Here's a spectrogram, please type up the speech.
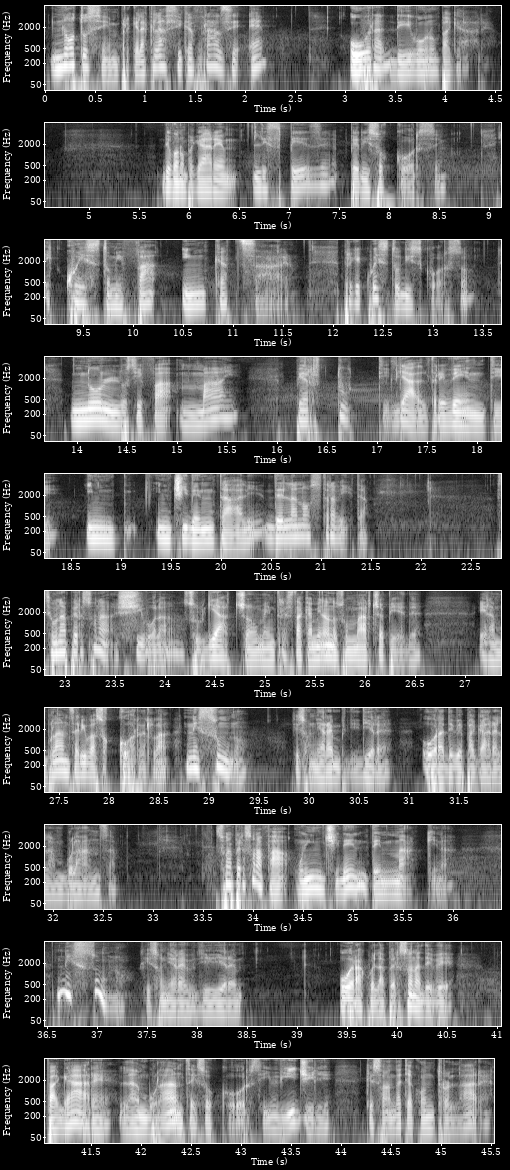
Noto sempre che la classica frase è ora devono pagare. Devono pagare le spese per i soccorsi. E questo mi fa incazzare, perché questo discorso non lo si fa mai per tutti gli altri eventi in- incidentali della nostra vita. Se una persona scivola sul ghiaccio mentre sta camminando su un marciapiede e l'ambulanza arriva a soccorrerla, nessuno si sognerebbe di dire ora deve pagare l'ambulanza. Se una persona fa un incidente in macchina, nessuno si sognerebbe di dire ora quella persona deve pagare l'ambulanza, i soccorsi, i vigili che sono andati a controllare.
